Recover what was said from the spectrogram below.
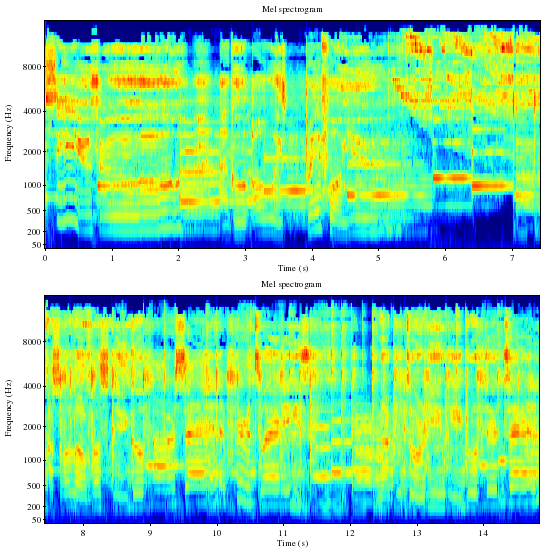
see you through. I go always pray for you. As all of us they go our separate ways. Na good to we go to tell.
